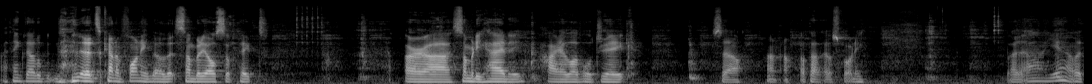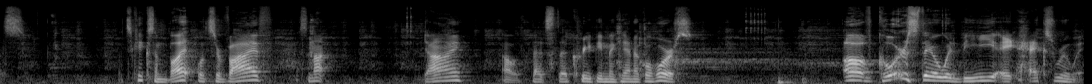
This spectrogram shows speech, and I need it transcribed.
I think that'll be, that's kind of funny though that somebody also picked, or uh, somebody had a higher level Jake. So I don't know. I thought that was funny. But uh, yeah, let's let's kick some butt. Let's survive. Let's not die. Oh, that's the creepy mechanical horse. Of course there would be a Hex Ruin.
